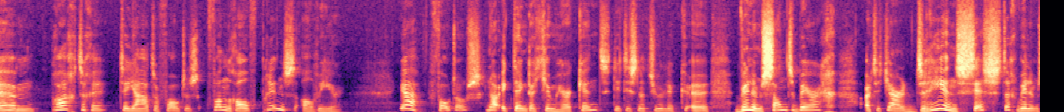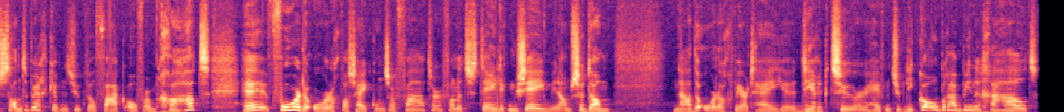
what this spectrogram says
Um, prachtige theaterfoto's van Ralf Prins alweer. Ja, foto's. Nou, ik denk dat je hem herkent. Dit is natuurlijk uh, Willem Sandberg uit het jaar 63. Willem Sandberg, ik heb het natuurlijk wel vaak over hem gehad. Voor de oorlog was hij conservator van het Stedelijk Museum in Amsterdam. Na de oorlog werd hij uh, directeur. Hij heeft natuurlijk die Cobra binnengehaald.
